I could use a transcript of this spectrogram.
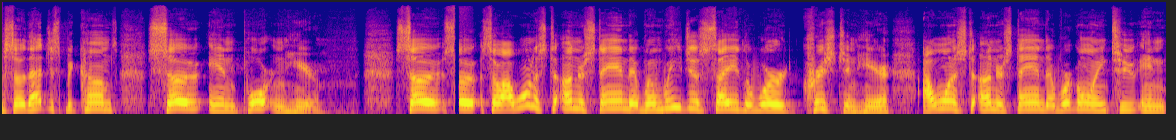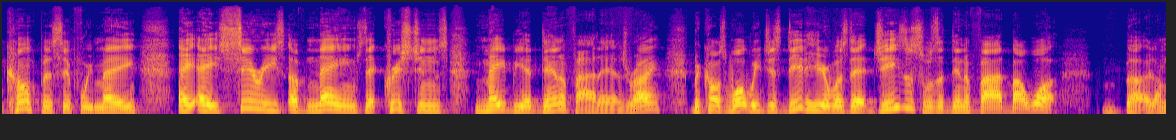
so that just becomes so important here. So, so, so I want us to understand that when we just say the word Christian here, I want us to understand that we're going to encompass, if we may, a, a series of names that Christians may be identified as, right? Because what we just did here was that Jesus was identified by what? Uh,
